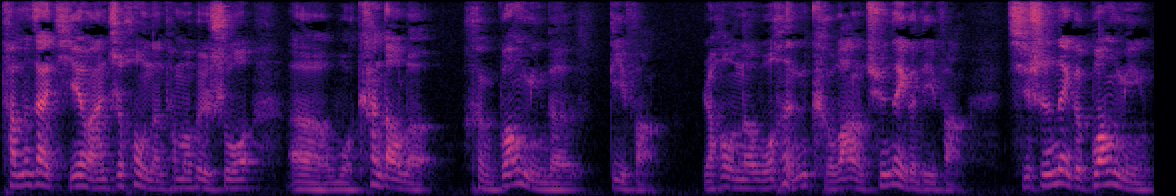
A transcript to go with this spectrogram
他们在体验完之后呢，他们会说，呃，我看到了很光明的地方，然后呢，我很渴望去那个地方。其实那个光明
